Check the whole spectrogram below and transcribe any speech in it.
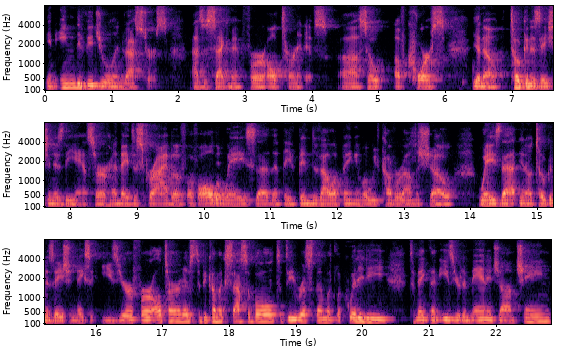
in individual investors. as a segment for alternatives. Uh, so, of course, you know, tokenization is the answer. And they describe of, of all the ways uh, that they've been developing and what we've covered on the show, ways that, you know, tokenization makes it easier for alternatives to become accessible, to de-risk them with liquidity, to make them easier to manage on chain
